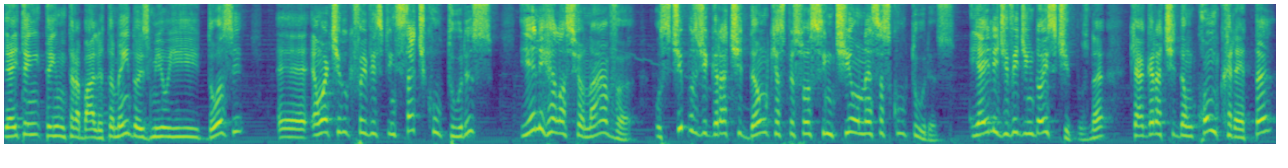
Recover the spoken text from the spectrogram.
E aí tem, tem um trabalho também, 2012. É, é um artigo que foi visto em sete culturas e ele relacionava os tipos de gratidão que as pessoas sentiam nessas culturas. E aí ele divide em dois tipos, né? Que é a gratidão concreta.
